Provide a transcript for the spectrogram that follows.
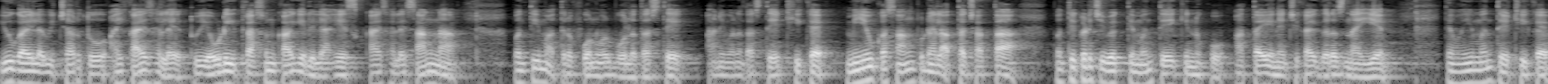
युग आईला विचारतो आई काय झालंय? तू एवढी त्रासून का गेलेली आहेस? काय झालंय सांग ना. पण ती मात्र फोनवर बोलत असते आणि म्हणत असते ठीक आहे मी येऊ का सांग पुण्याला आत्ताच्या आत्ता? पण तिकडची व्यक्ती म्हणते की नको आता येण्याची काही गरज नाही आहे तेव्हा ही म्हणते ठीक आहे.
